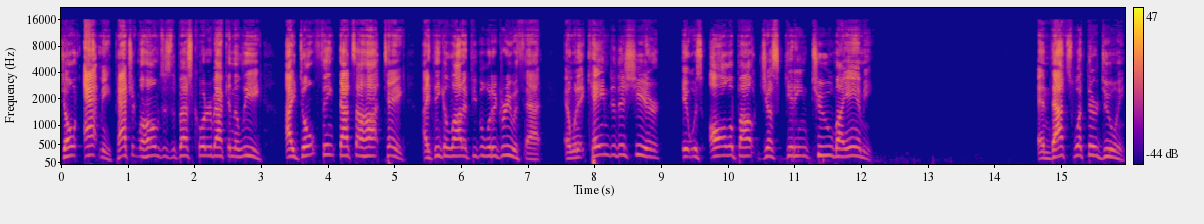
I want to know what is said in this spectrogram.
Don't at me. Patrick Mahomes is the best quarterback in the league. I don't think that's a hot take. I think a lot of people would agree with that. And when it came to this year, it was all about just getting to Miami. And that's what they're doing.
